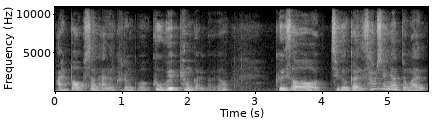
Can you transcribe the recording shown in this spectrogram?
알 바 없어 나는 그런 거 그 왜 편 갈라요? 그래서 지금까지 30년 동안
